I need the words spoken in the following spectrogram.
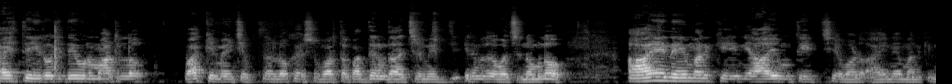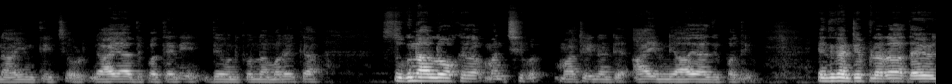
అయితే ఈరోజు దేవుని మాటల్లో వాక్యం ఏం చెప్తున్నాం లోకేష్ వార్త పద్దెనిమిది అధ్యాయం ఎనిమిదవ వచనంలో ఆయనే మనకి న్యాయం తీర్చేవాడు ఆయనే మనకి న్యాయం తీర్చేవాడు. న్యాయాధిపతి అని దేవునికి ఉన్న మరొక సుగుణాల్లో ఒక మంచి మాట ఏంటంటే ఆయన న్యాయాధిపతి. ఎందుకంటే ఇప్పుడు దైవ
